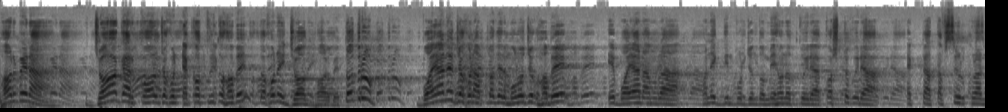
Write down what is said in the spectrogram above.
ভরবে না। জগ আর কল যখন একত্রিত হবে, তখন এই জগ ভরবে। তদ্রুপ বয়ানে যখন আপনাদের মনোযোগ হবে, এ বয়ান আমরা অনেক দিন পর্যন্ত মেহনত কইরা, কষ্ট কইরা একটা তাফসিরুল কোরআন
